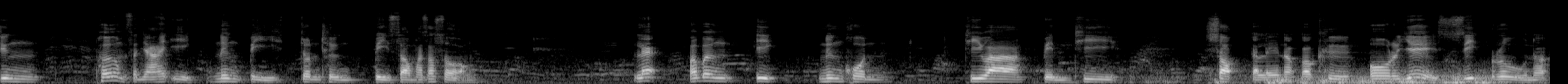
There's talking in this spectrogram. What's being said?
จึง เพิ่มสัญญาให้อีก 1 ปีจนถึงปี 2022และมาเบิงอีกหนึ่งคนที่ว่าเป็นที่ช็อกกันเลยเนาะก็คือโอริเยซิรูเนาะ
